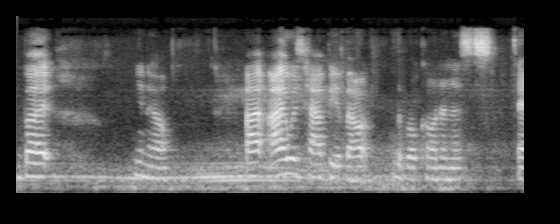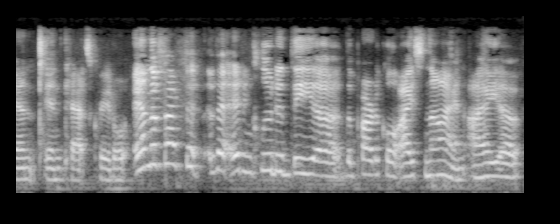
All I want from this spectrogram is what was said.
but you know, I, I was happy about the Bokononists and and Cat's Cradle, and the fact that, that it included the uh, the particle Ice Nine. I uh,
